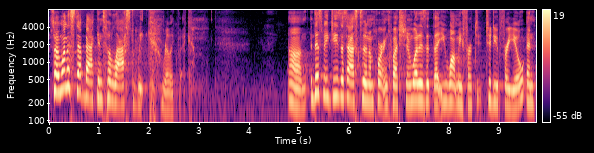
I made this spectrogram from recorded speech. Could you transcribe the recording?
So I want to step back into last week really quick. Um, this week, Jesus asks an important question What is it that you want me for, to, to do for you? And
